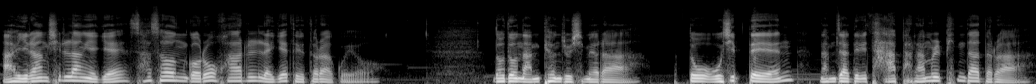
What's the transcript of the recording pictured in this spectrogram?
아이랑 신랑에게 사서운 거로 화를 내게 되더라고요. 너도 남편 조심해라. 또 50대엔 남자들이 다 바람을 핀다더라.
